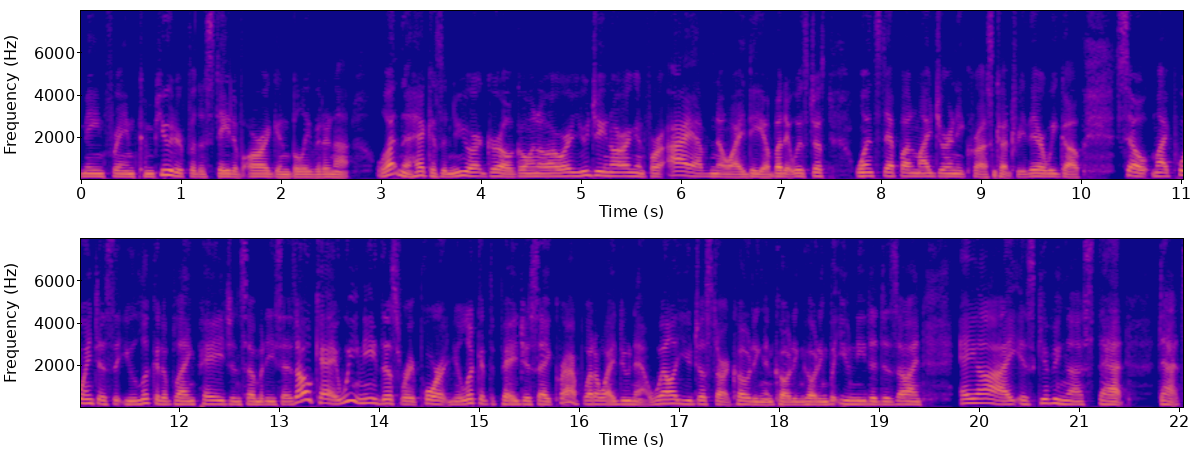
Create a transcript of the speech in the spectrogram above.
mainframe computer for the state of Oregon. Believe it or not, what in the heck is a New York girl going to Eugene, Oregon for? I have no idea, but it was just one step on my journey cross country. There we go. So my point is that you look at a blank page and somebody says, "Okay, we need this report," and you look at the page and say, "Crap, what do I do now?" Well, you just start coding and coding, and coding, but you need a design. AI is giving us that that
